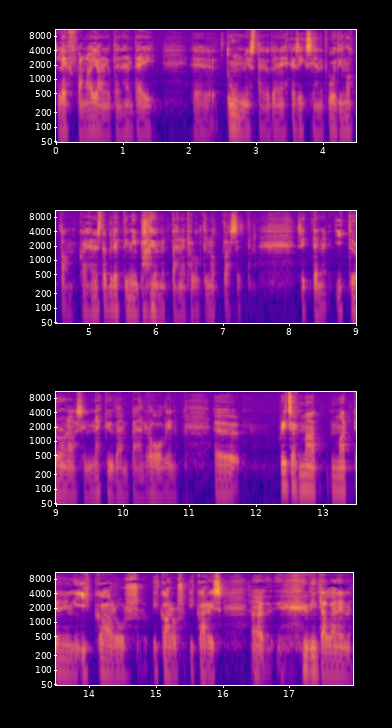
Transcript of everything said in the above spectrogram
leffan ajan, joten häntä ei tunnista, joten ehkä siksi hänet voitiin ottaa. Kai hänestä pidettiin niin paljon, että hänet haluttiin ottaa sitten, sitten Eternalsin näkyvämpään roolin. E, Richard Maddenin Icarus, Icarus, Icaris, e, hyvin tällainen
